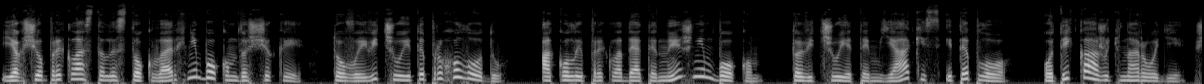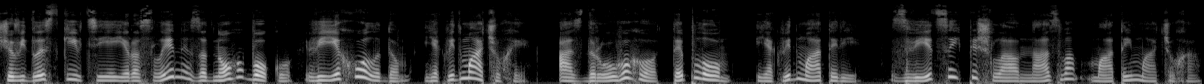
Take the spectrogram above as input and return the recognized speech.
Якщо прикласти листок верхнім боком до щоки, то ви відчуєте прохолоду, а коли прикладете нижнім боком, то відчуєте м'якість і тепло. От і кажуть в народі, що від листків цієї рослини з одного боку віє холодом, як від мачухи, а з другого теплом, як від матері. Звідси й пішла назва мати й мачуха.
